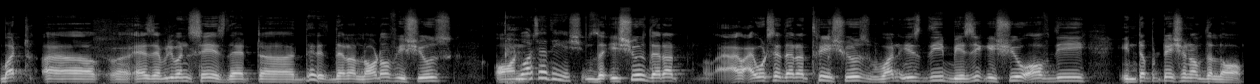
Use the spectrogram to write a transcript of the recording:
But as everyone says that there, is, there are a lot of issues on what are the issues the issues there are i would say there are three issues one is the basic issue of the interpretation of the law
